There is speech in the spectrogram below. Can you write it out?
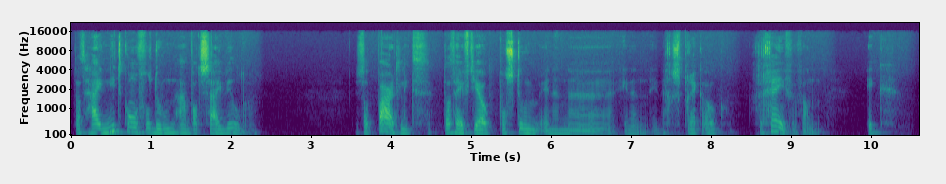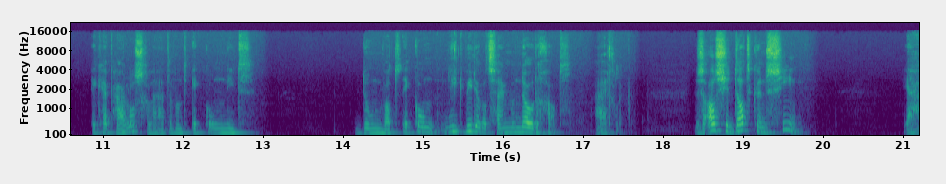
dat hij niet kon voldoen aan wat zij wilde. Dus dat paard liet, dat heeft hij ook postuum in een, eh, in een, in een gesprek ook gegeven. Van, ik, ik heb haar losgelaten, want ik kon niet doen wat, ik kon niet bieden wat zij me nodig had, eigenlijk. Dus als je dat kunt zien, ja,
